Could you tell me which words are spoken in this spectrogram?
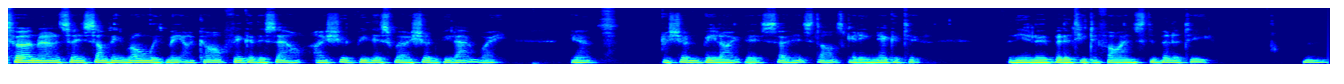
turn around and say, Something wrong with me. I can't figure this out. I should be this way. I shouldn't be that way. Yeah. I shouldn't be like this. So it starts getting negative and the inability to find stability. Mm.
